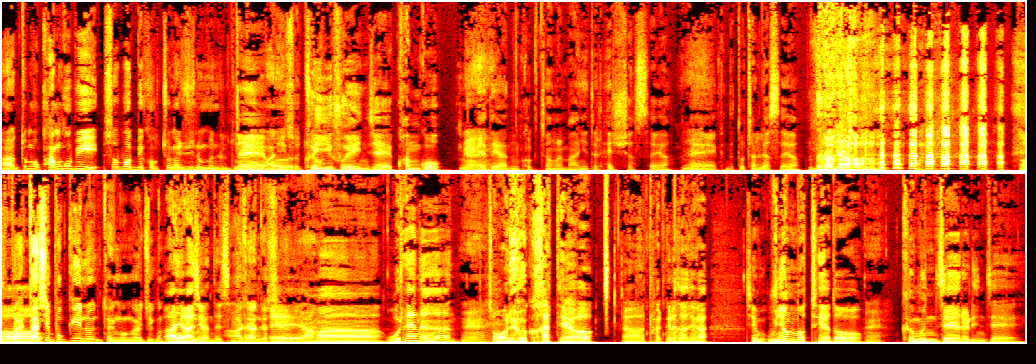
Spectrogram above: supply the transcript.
아, 또 뭐 광고비, 서버비 걱정해 주시는 분들도 네, 또 많이 뭐 있었죠. 그 이후에 이제 광고에 예. 대한 걱정을 많이들 해주셨어요. 예. 네, 근데 또 잘렸어요. 다, 어, 다 시 복귀는 된 건가요, 지금? 아니 아직 안 됐습니다. 아직 안 됐어요. 예, 예. 아마 올해는 예. 좀 어려울 것 같아요. 아, 다 그래서. 제가 지금 운영 노트에도 예. 그 문제를 이제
